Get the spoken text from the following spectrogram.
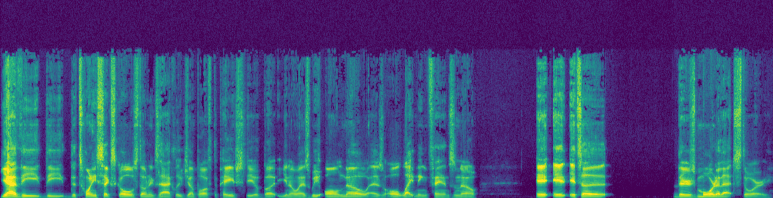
Yeah, the the the 26 goals don't exactly jump off the page to you, but you know, as we all know, as all Lightning fans know, it, it it's a there's more to that story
